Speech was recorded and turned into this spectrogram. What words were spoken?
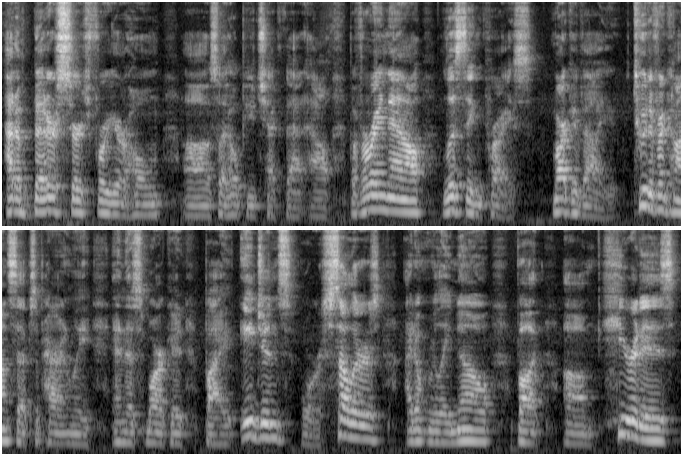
how to better search for your home. Uh, so I hope you check that out. But for right now, listing price, market value. Two different concepts apparently in this market by agents or sellers. I don't really know, but um, here it is.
